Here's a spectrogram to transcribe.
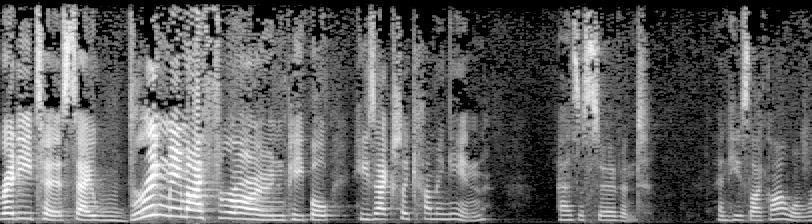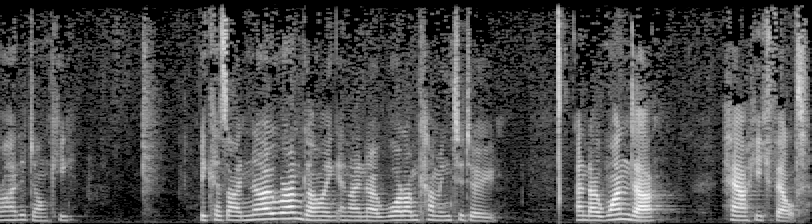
ready to say, Bring me my throne, people. He's actually coming in as a servant. And he's like, I will ride a donkey because I know where I'm going and I know what I'm coming to do. And I wonder how he felt.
